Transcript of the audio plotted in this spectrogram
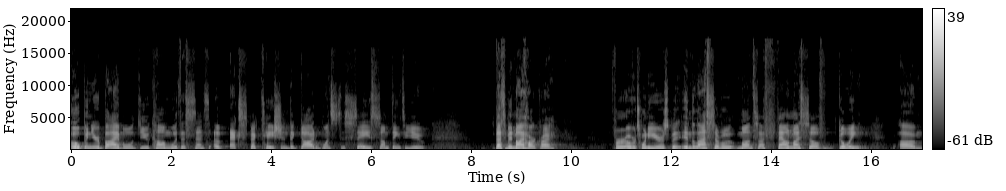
open your Bible, do you come with a sense of expectation that God wants to say something to you? That's been my heart cry for over 20 years, but in the last several months, I found myself going um,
